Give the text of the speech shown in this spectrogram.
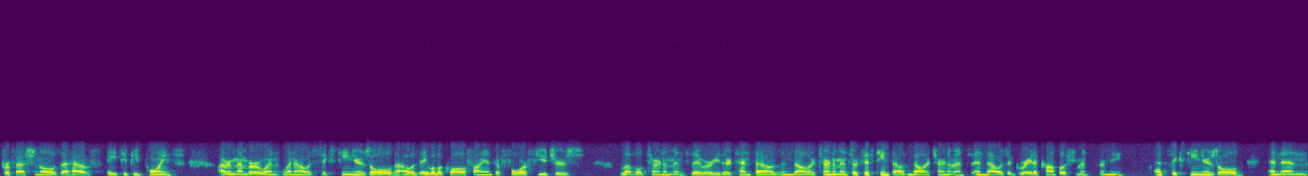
professionals that have ATP points. I remember when, when I was 16 years old, I was able to qualify into four futures level tournaments. They were either $10,000 tournaments or $15,000 tournaments, and that was a great accomplishment for me at 16 years old. and then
